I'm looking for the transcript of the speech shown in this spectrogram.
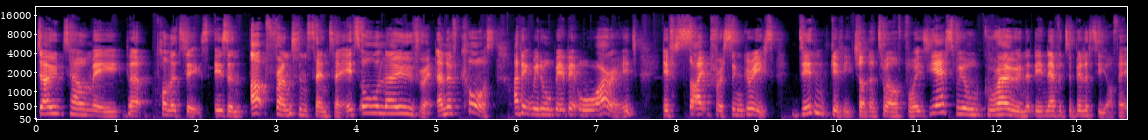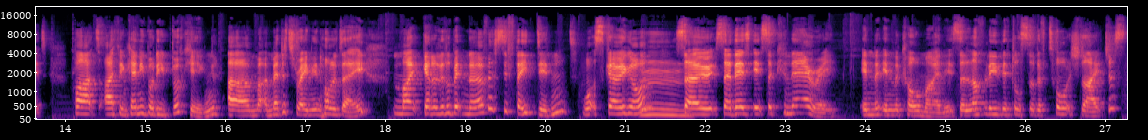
don't tell me that politics isn't up front and centre. It's all over it. And of course, I think we'd all be a bit worried if Cyprus and Greece didn't give each other 12 points. Yes, we all groan at the inevitability of it. But I think anybody booking um, a Mediterranean holiday might get a little bit nervous if they didn't. What's going on? Mm. So, so there's it's a canary in the in the coal mine. It's a lovely little sort of torchlight, just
